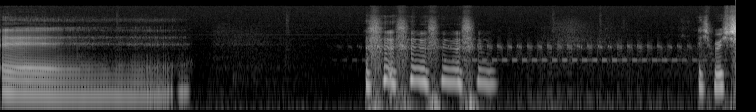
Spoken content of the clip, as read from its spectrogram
Äh. Ich möchte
